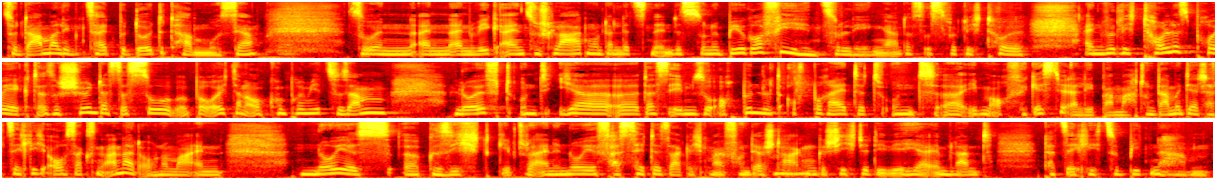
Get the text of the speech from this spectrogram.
zur damaligen Zeit bedeutet haben muss, ja. So in einen, einen Weg einzuschlagen und dann letzten Endes so eine Biografie hinzulegen. Ja, das ist wirklich toll. Ein wirklich tolles Projekt. Also schön, dass das so bei euch dann auch komprimiert zusammenläuft und ihr äh, das eben so auch bündelt aufbereitet und äh, eben auch für Gäste erlebbar macht und damit ja tatsächlich auch Sachsen-Anhalt auch nochmal ein neues äh, Gesicht gibt oder eine neue Facette, sag ich mal, von der starken mhm. Geschichte, die wir hier im Land tatsächlich zu bieten haben.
